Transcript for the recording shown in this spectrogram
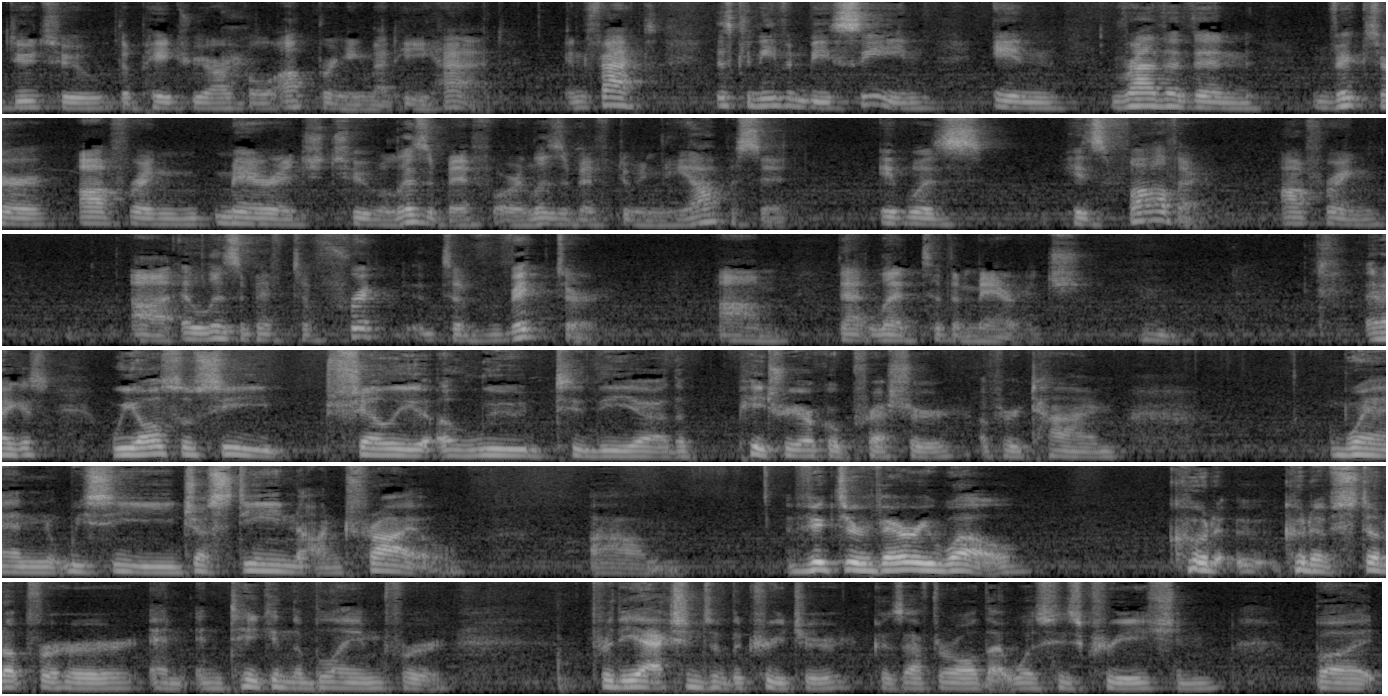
due to the patriarchal upbringing that he had. In fact, this can even be seen in rather than Victor offering marriage to Elizabeth or Elizabeth doing the opposite, it was his father offering uh, Elizabeth to Frick- to Victor um, that led to the marriage. And I guess we also see Shelley allude to the uh, the patriarchal pressure of her time when we see Justine on trial. Um, Victor very well could could have stood up for her and, and taken the blame for for the actions of the creature because after all that was his creation, but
